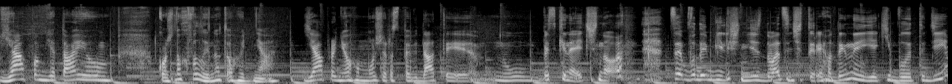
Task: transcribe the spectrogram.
я пам'ятаю кожну хвилину того дня. Я про нього можу розповідати ну безкінечно. Це буде більш ніж 24 години, які були тоді.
